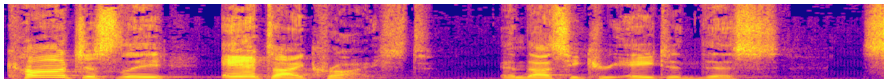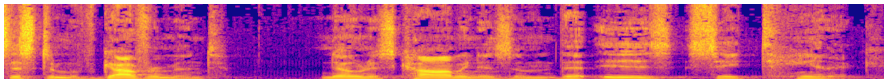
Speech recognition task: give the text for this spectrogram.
consciously antichrist. And thus he created this system of government known as communism that is satanic.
